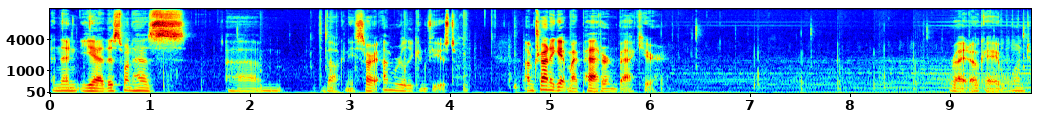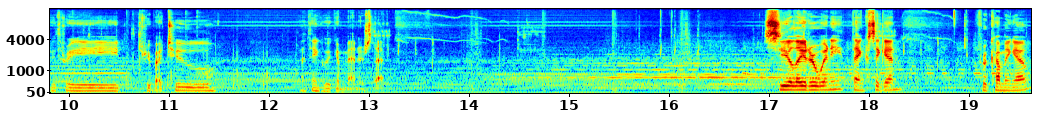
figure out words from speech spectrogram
And then, yeah, this one has um, balcony. Sorry, I'm really confused. I'm trying to get my pattern back here. Right, okay, one, two, three, three by two. I think we can manage that. See you later, Winnie. Thanks again for coming out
